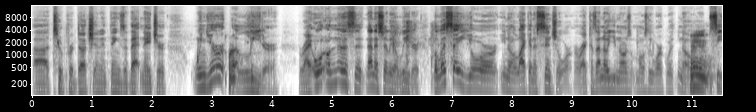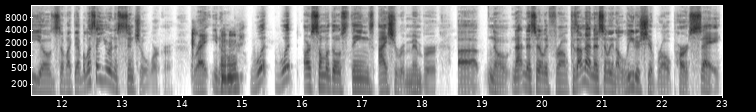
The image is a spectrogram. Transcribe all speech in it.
uh, to production and things of that nature. When you're a leader, right? Or, or, not necessarily a leader, but let's say you're, you know, like an essential worker, right? Because I know you mostly work with, you know, mm. CEOs and stuff like that. But let's say you're an essential worker, right? You know, mm-hmm. what what are some of those things I should remember? Uh, you know, not necessarily from because I'm not necessarily in a leadership role per se,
